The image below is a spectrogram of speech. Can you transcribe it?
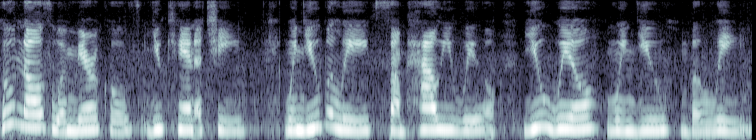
Who knows what miracles you can achieve? When you believe, somehow you will. You will when you believe.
